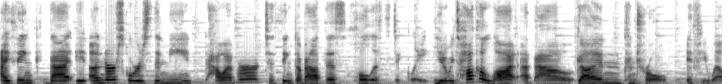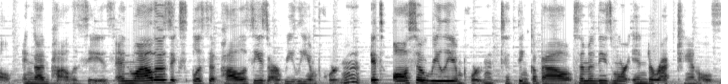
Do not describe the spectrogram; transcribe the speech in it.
I think that it underscores the need, however, to think about this holistically. You know, we talk a lot about gun control, if you will, and gun policies. And while those explicit policies are really important, it's also really important to think about some of these more indirect channels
